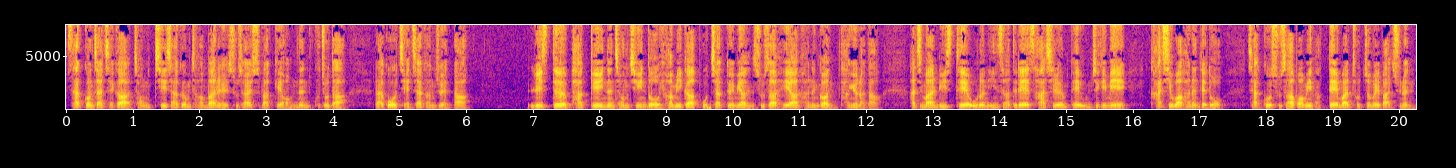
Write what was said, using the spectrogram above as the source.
사건 자체가 정치 자금 전반을 수사할 수밖에 없는 구조다 라고 재차 강조했다. 리스트 밖에 있는 정치인도 혐의가 포착되면 수사해야 하는 건 당연하다. 하지만 리스트에 오른 인사들의 사실 은폐 움직임이 가시화하는데도 자꾸 수사 범위 확대에만 초점을 맞추는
